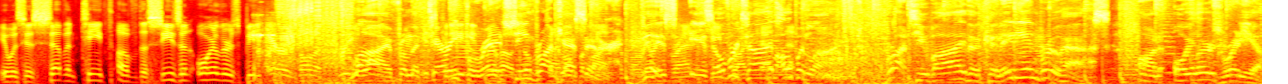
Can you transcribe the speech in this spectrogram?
It was his 17th of the season. Oilers beat Arizona 3 Live from the Terry Paranych Team Broadcast Center, this is Overtime Open Line. Brought to you by the Canadian Brew House on Oilers Radio.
